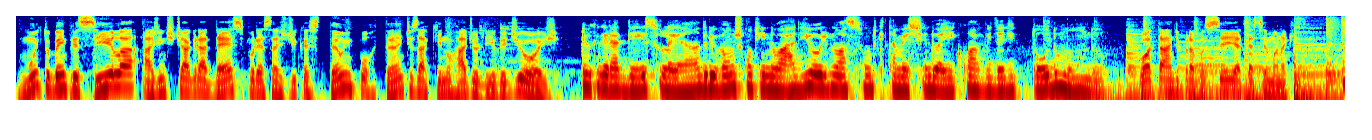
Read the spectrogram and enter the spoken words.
Muito bem, Priscila. A gente te agradece por essas dicas tão importantes aqui no Rádio Livre de hoje. Eu que agradeço, Leandro, e vamos continuar de olho no assunto que está mexendo aí com a vida de todo mundo. Boa tarde para você e até semana que vem.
